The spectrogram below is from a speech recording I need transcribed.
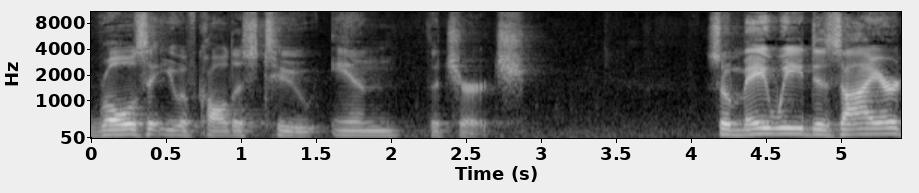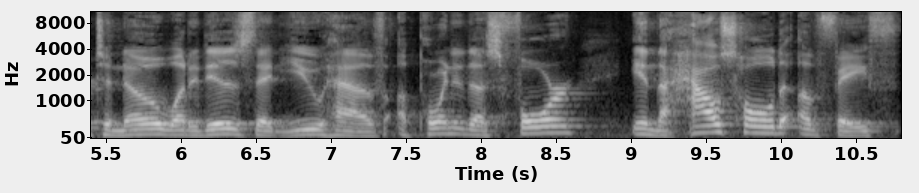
roles that you have called us to in the church. So may we desire to know what it is that you have appointed us for in the household of faith.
